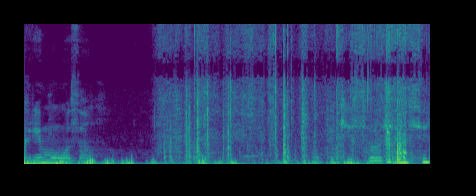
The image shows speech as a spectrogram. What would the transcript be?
Крімоза. Ось такі саджанці.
